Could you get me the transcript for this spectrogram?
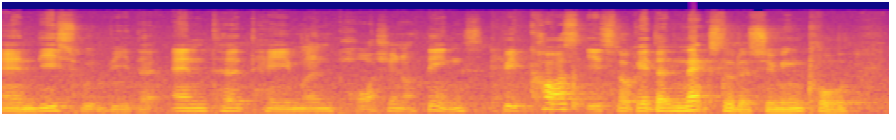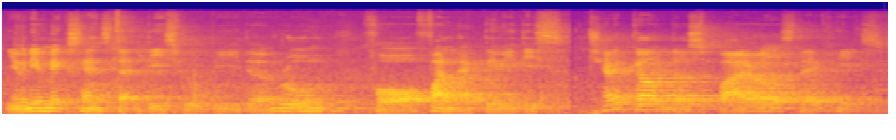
And this would be the entertainment portion of things. Because it's located next to the swimming pool, it only makes sense that this will be the room for fun activities. Check out the spiral staircase.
